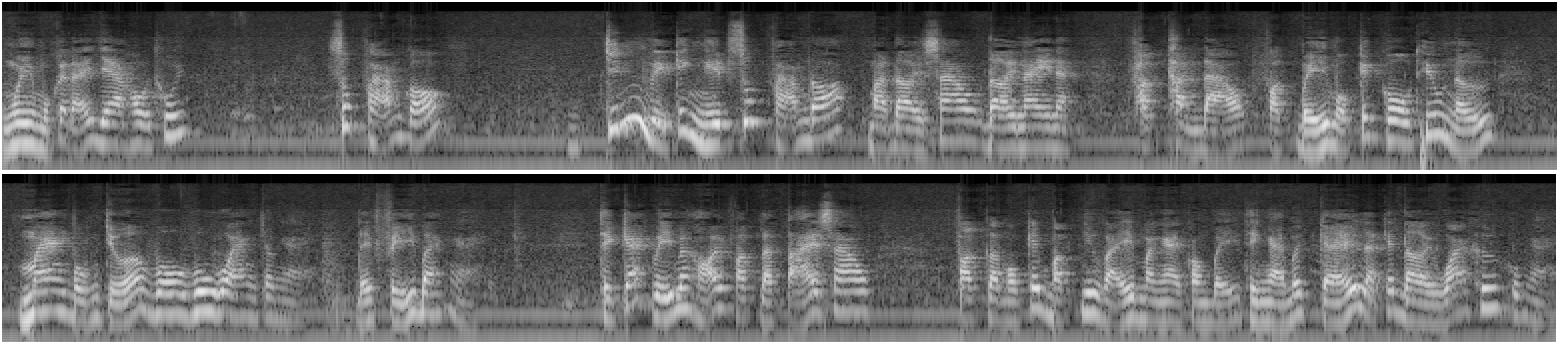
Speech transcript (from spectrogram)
Nguyên một cái đẩy da hôi thối. Xúc phạm cổ. Chính vì cái nghiệp xúc phạm đó mà đời sau, đời này nè, phật thành đạo, phật bị một cái cô thiếu nữ mang bụng chữa vô vu oan cho ngài, để phỉ bán ngài. Thì các vị mới hỏi phật là tại sao phật là một cái bậc như vậy mà ngài còn bị thì ngài mới kể là cái đời quá khứ của ngài.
